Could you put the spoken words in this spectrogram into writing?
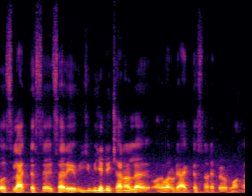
ஒரு சில ஆக்டர்ஸ் சாரி விஜய் டிவி சேனலில் வரக்கூடிய ஆக்டர்ஸ் நிறைய பேர் வருவாங்க.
